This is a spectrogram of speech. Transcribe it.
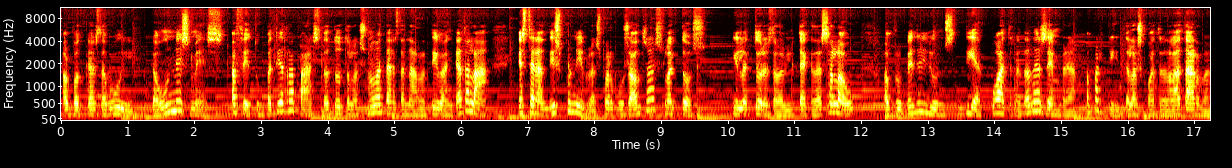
el podcast d'avui, que un mes més ha fet un petit repàs de totes les novetats de narrativa en català que estaran disponibles per vosaltres, lectors i lectores de la Biblioteca de Salou, el proper dilluns, dia 4 de desembre, a partir de les 4 de la tarda.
